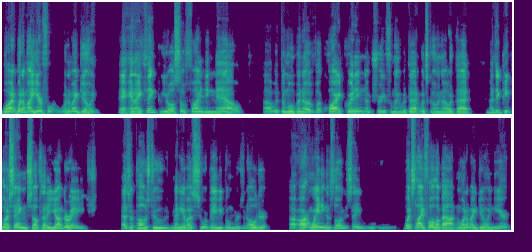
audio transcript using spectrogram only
what what am I here for? What am I doing? And, and I think you're also finding now uh, with the movement of uh, quiet quitting. I'm sure you're familiar with that. What's going on with that? Mm-hmm. I think people are saying themselves at a younger age, as opposed to many of us who are baby boomers and older, uh, aren't waiting as long to say, what's life all about, and what am I doing here,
